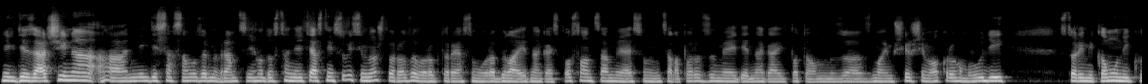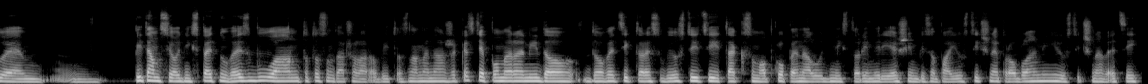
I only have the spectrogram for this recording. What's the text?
niekde začína a niekde sa samozrejme v rámci neho dostanete. A s tým súvisí množstvo rozhovorov, ktoré ja som urobila jednak aj s poslancami, aj som im chcela porozumieť, jednak aj potom s, s mojim širším okruhom ľudí, s ktorými komunikujem. Pýtam si od nich spätnú väzbu a toto som začala robiť. To znamená, že keď ste pomerení do, do vecí, ktoré sú v justícii, tak som obklopená ľuďmi, s ktorými riešim, by som povedala, justičné problémy, justičné veci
